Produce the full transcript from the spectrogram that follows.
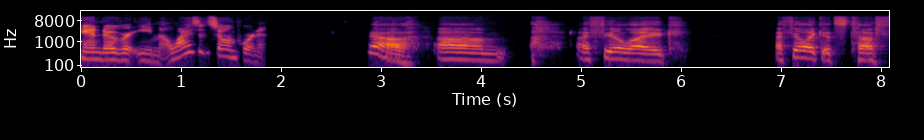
hand over email? Why is it so important? Yeah, um, I feel like I feel like it's tough,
